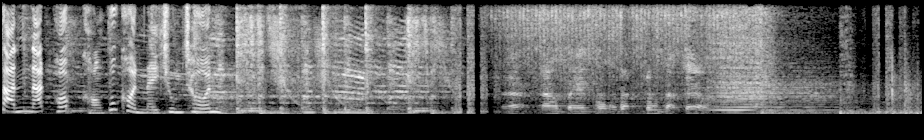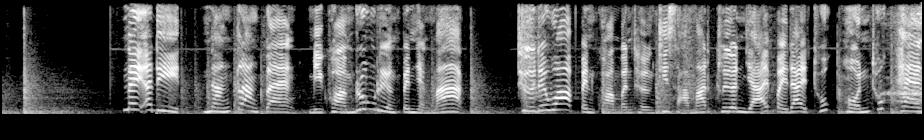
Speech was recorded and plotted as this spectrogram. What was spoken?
สรรค์นัดพบของผู้คนในชุมชนนะกาแปลงของวัดดงตาแก้ว ในอดีต หนังกลางแปลงมีความรุ่งเรืองเป็นอย่างมาก ถือได้ว่าเป็นความบันเทิงที่สามารถเคลื่อนย้ายไปได้ทุกหนทุกแห่ง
